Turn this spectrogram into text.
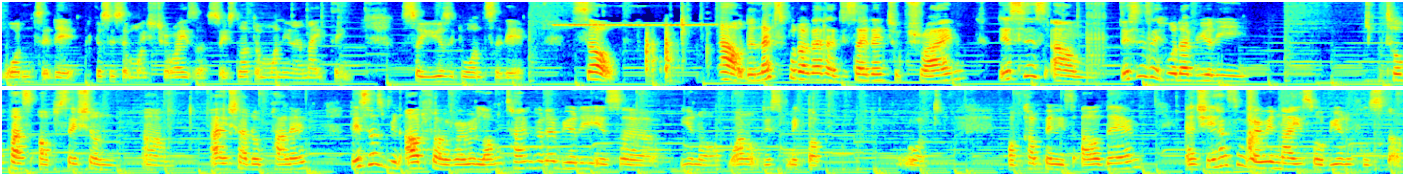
once a day because it's a moisturizer. So it's not a morning and night thing. So you use it once a day. So now the next product that i decided to try this is um this is a huda beauty topaz obsession um, eyeshadow palette this has been out for a very long time. Huda Beauty is uh, you know one of these makeup what of companies out there. And she has some very nice or beautiful stuff.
